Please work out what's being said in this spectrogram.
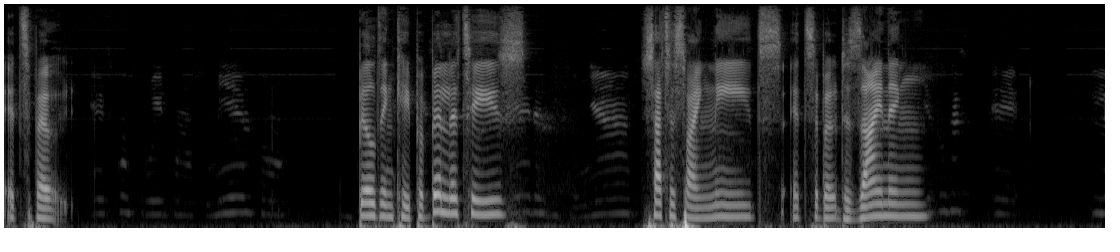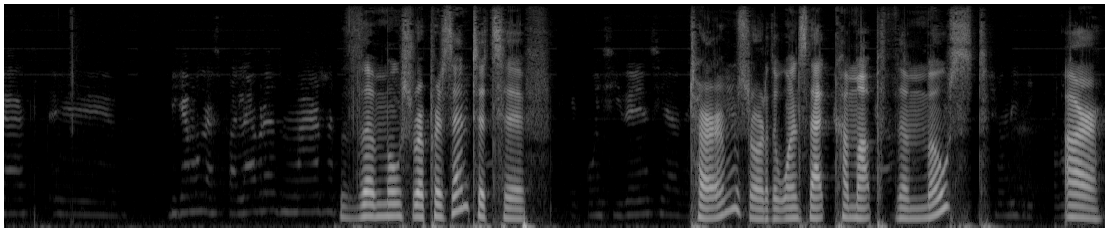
it's about building capabilities, satisfying needs, it's about designing. The most representative terms, or the ones that come up the most, are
